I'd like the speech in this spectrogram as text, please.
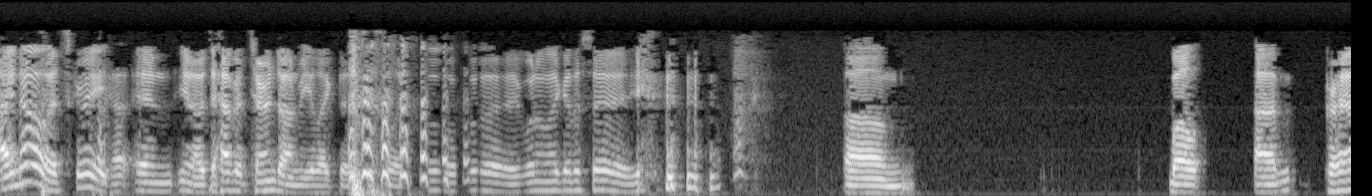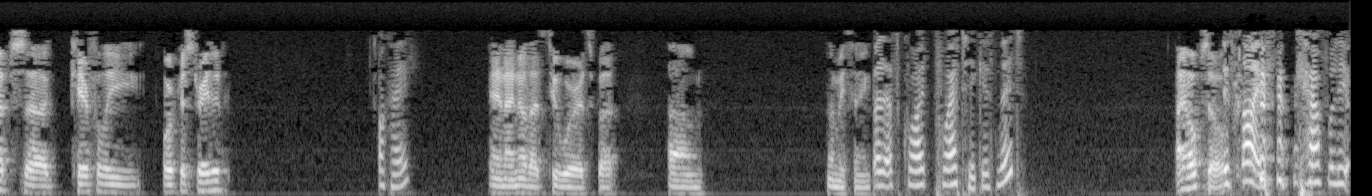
I know it's great, uh, and you know to have it turned on me like this, it's like, oh boy, what am I gonna say? um. Well, um, perhaps uh, carefully orchestrated, Okay, and I know that's two words, but um, let me think. but that's quite poetic, isn't it? I hope so. It's nice, carefully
